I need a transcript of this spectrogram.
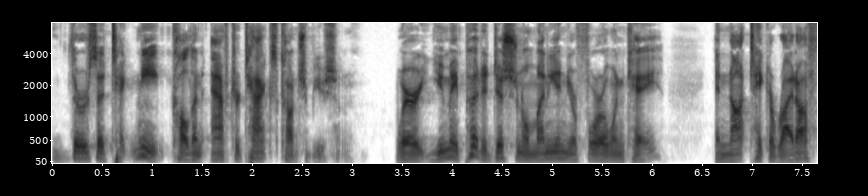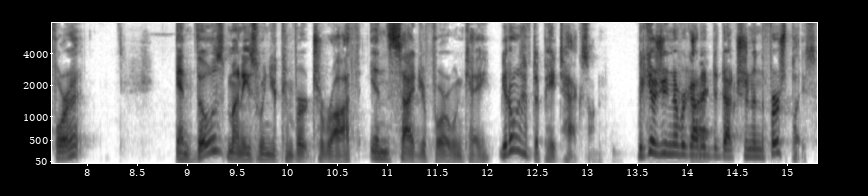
there's a technique called an after tax contribution where you may put additional money in your 401k and not take a write off for it. And those monies, when you convert to Roth inside your 401k, you don't have to pay tax on because you never got right. a deduction in the first place.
